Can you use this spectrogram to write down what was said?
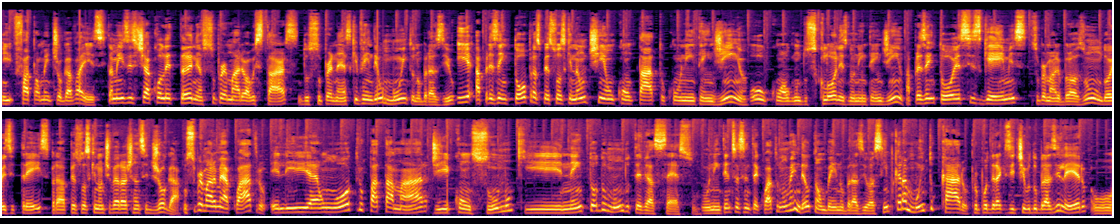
e fatalmente jogava esse. Também existia a coletânea Super Mario All Stars do Super NES que vendeu muito no Brasil e apresentou para as pessoas que não tinham contato com o Nintendinho ou com algum dos clones do Nintendinho, apresentou esses games Super Mario Bros 1, 2 e 3 para pessoas que não tiveram a chance de jogar. O Super Mario 64, ele é um outro patamar de consumo que nem todo mundo teve acesso. O Nintendo 64 não vendeu tão bem no Brasil assim porque era muito caro pro poder aquisitivo do brasileiro. O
